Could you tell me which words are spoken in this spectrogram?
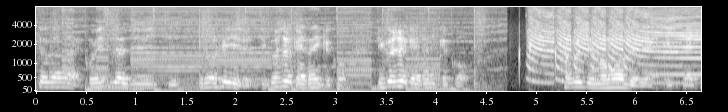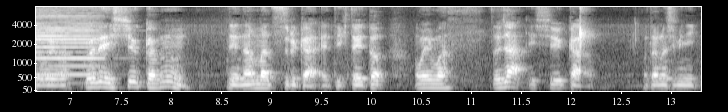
人がない。小石田11プロフィール。自己紹介何かこう。自己紹介何かこう。ハブジュのモードでいきたいと思います。これで1週間で何マッチするかやっていきたいと思います。それじゃあ1週間お楽しみに。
